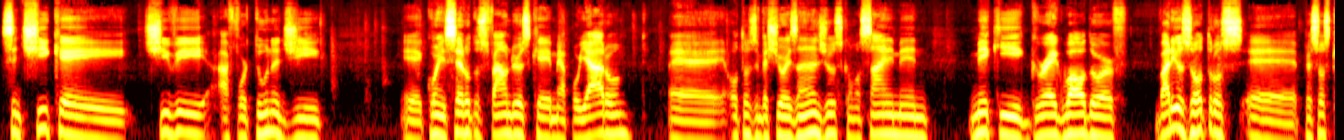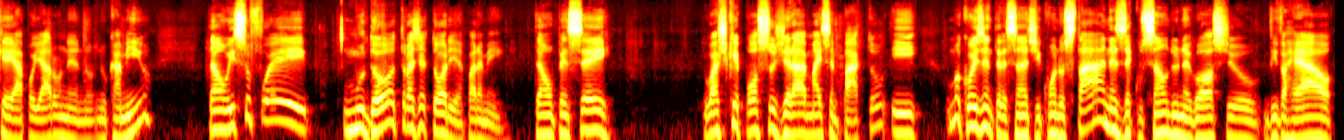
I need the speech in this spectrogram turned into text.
senti que tive a fortuna de eh, conhecer outros founders que me apoiaram, eh, outros investidores anjos como Simon, Mickey, Greg Waldorf, vários outros eh, pessoas que apoiaram ne- no, no caminho. Então isso foi mudou a trajetória para mim. Então pensei, eu acho que posso gerar mais impacto e uma coisa interessante, quando está na execução do negócio Viva Real,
